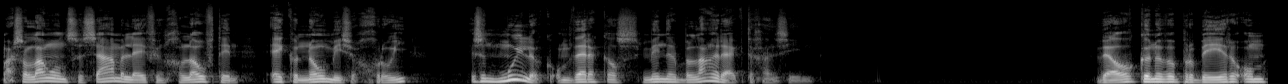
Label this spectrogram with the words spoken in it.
Maar zolang onze samenleving gelooft in economische groei, is het moeilijk om werk als minder belangrijk te gaan zien. Wel kunnen we proberen om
